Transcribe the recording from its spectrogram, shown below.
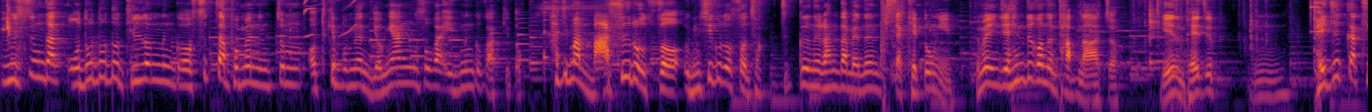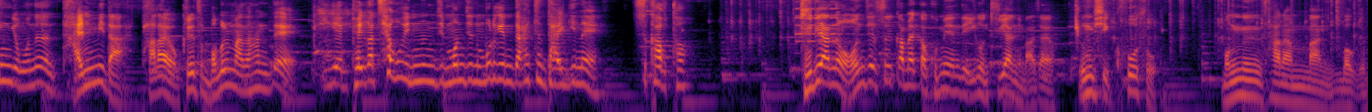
일순간 오도도도 딜 넣는 거 숫자 보면은 좀 어떻게 보면 영양소가 있는 것 같기도. 하지만 맛으로서 음식으로서 접근을 한다면은 진짜 개똥임. 그러면 이제 핸드건은 답 나왔죠. 얘는 배즙. 음, 배즙 같은 경우는 달입니다. 달아요. 그래서 먹을만은 한데 이게 배가 차고 있는지 뭔지는 모르겠는데 하여튼 달긴 해. 스카우터 두리안을 언제 쓸까 말까 고민했는데 이건 두리안이 맞아요. 음식 호소. 먹는 사람만 먹음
